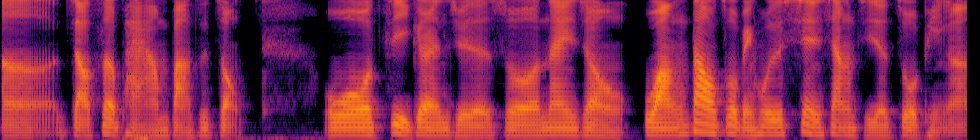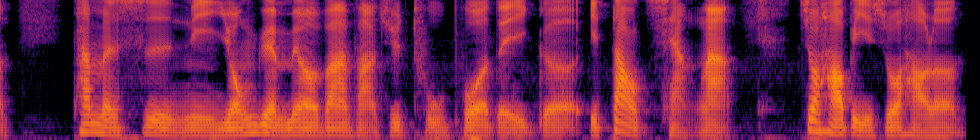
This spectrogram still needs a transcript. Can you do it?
呃角色排行榜这种，我自己个人觉得说那一种王道作品或者现象级的作品啊，他们是你永远没有办法去突破的一个一道墙啦，就好比说好了。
